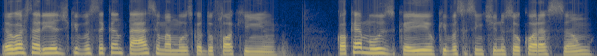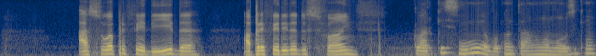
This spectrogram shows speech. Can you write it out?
eu gostaria de que você cantasse uma música do Floquinho. Qualquer música aí, o que você sentir no seu coração, a sua preferida, a preferida dos fãs. Claro que sim, eu vou cantar uma música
